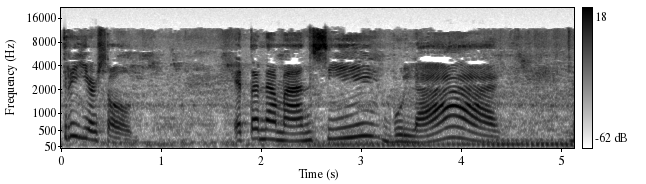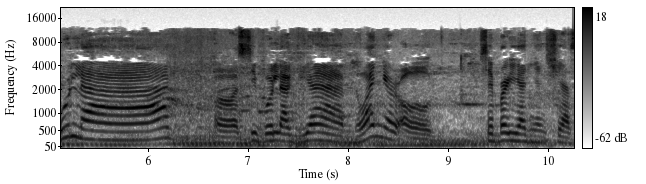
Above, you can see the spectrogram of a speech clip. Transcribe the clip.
3 years old. Ito naman si Bulag. Bulag. Oh, si Bulag yan. One year old. Siberian yan siya.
